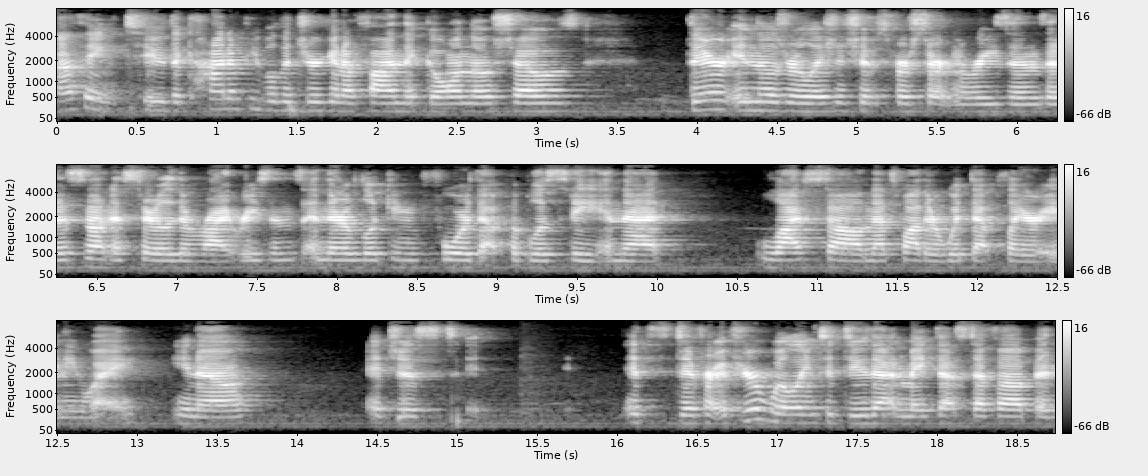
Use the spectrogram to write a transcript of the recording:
I think too, the kind of people that you're going to find that go on those shows, they're in those relationships for certain reasons, and it's not necessarily the right reasons, and they're looking for that publicity and that lifestyle, and that's why they're with that player anyway. You know, it just it's different. If you're willing to do that and make that stuff up and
